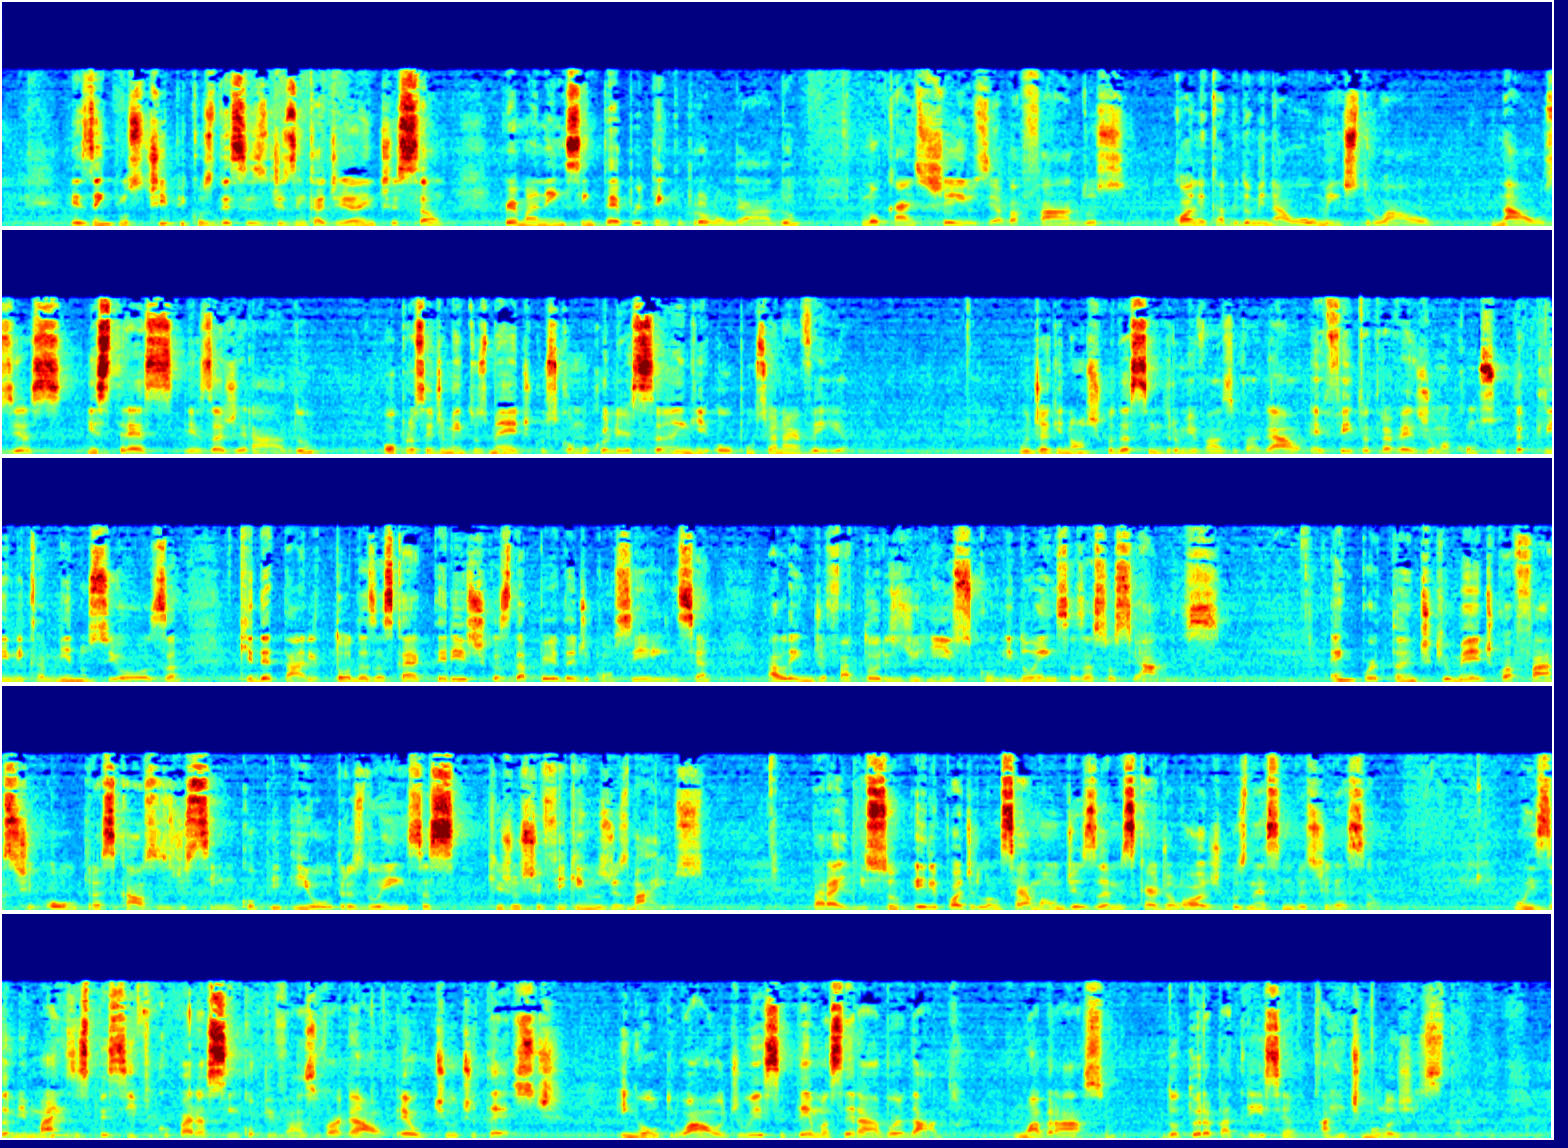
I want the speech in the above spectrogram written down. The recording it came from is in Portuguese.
Exemplos típicos desses desencadeantes são permanência em pé por tempo prolongado, locais cheios e abafados, cólica abdominal ou menstrual, náuseas, estresse exagerado ou procedimentos médicos, como colher sangue ou puncionar veia. O diagnóstico da síndrome vasovagal é feito através de uma consulta clínica minuciosa que detalhe todas as características da perda de consciência, além de fatores de risco e doenças associadas. É importante que o médico afaste outras causas de síncope e outras doenças que justifiquem os desmaios. Para isso, ele pode lançar mão de exames cardiológicos nessa investigação. O exame mais específico para a síncope vasovagal é o tilt test. Em outro áudio, esse tema será abordado. Um abraço, doutora Patrícia, arritmologista.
